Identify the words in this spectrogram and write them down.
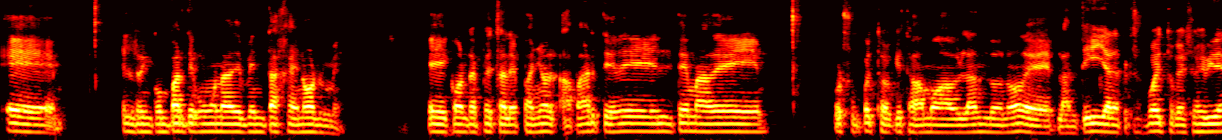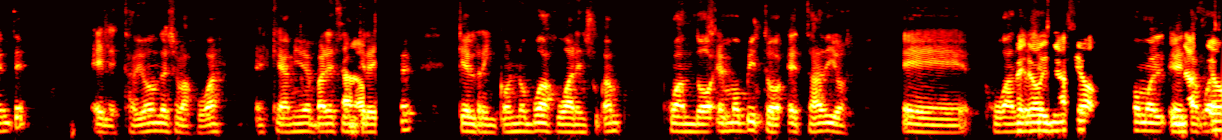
eh, el rincón parte con una desventaja enorme eh, con respecto al español. Aparte del tema de, por supuesto, que estábamos hablando, ¿no? De plantilla, de presupuesto, que eso es evidente. El estadio donde se va a jugar. Es que a mí me parece claro. increíble que el Rincón no pueda jugar en su campo. Cuando sí. hemos visto estadios eh, jugando pero Ignacio, como el, Ignacio,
